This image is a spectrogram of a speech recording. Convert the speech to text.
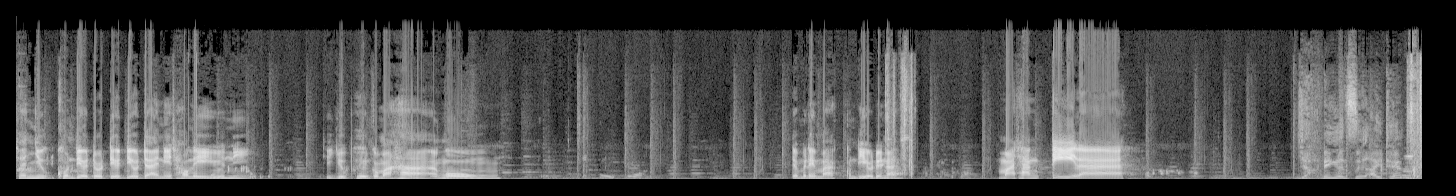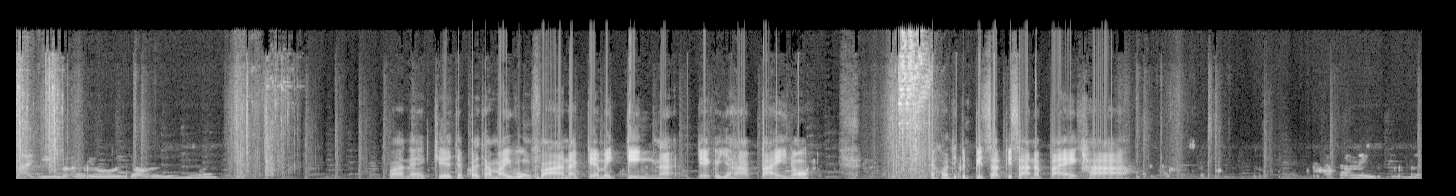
ฉันอยู่คนเดียวโดดเดี่ยวเดียวดายในทะเลอยู่นี่ ที่อยู่เพื่อนก็มาหางงคิดถึงเพื่อน แต่ไม่ได้มาคนเดียวด้วยนะ มาทางตีล่ะ อยากได้เงินซื้อไอเทม สายยืนต้องอยู่เดี๋ยวว่านะแกจะไปทำไมวงฟ้าน่ะแกไม่เก่งน่ะแกก็อย่าหาไปเนาะถ้าคนที่เป็นปีศาจปีศาจน่ะไปค่ะ ถ้าท่านหนึ่งสี่อะ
